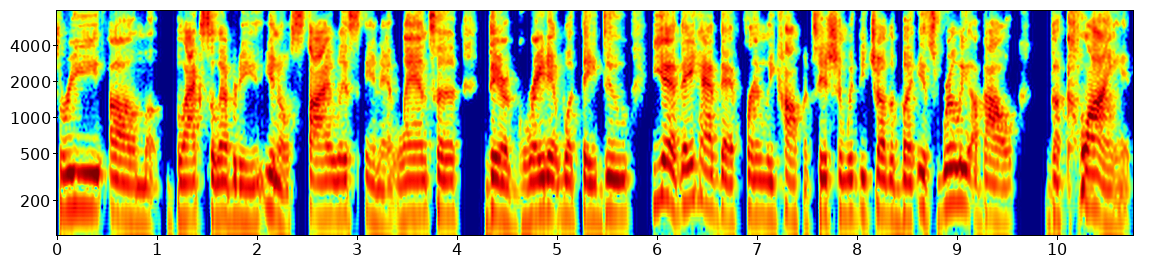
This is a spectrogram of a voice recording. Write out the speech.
three um black celebrity you know stylists in atlanta. They're great at what they do. Yeah they have that friendly competition with each other but it's really about the client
